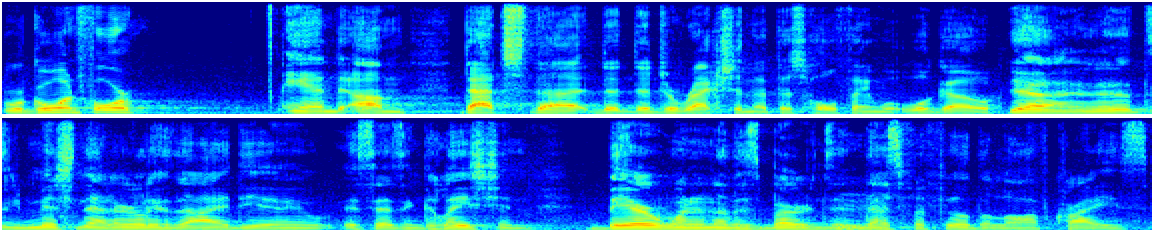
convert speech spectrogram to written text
we're going for. And um, that's the, the, the, direction that this whole thing will, will, go. Yeah, and you mentioned that earlier, the idea, it says in Galatians, bear one another's burdens and mm. thus fulfill the law of Christ.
